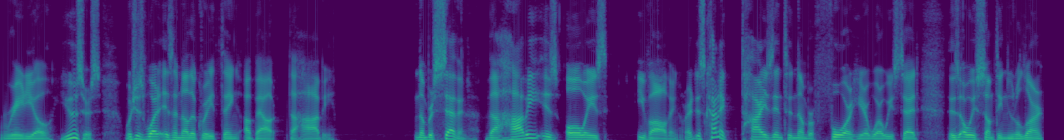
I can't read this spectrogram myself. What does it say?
radio users, which is what is another great thing about the hobby. Number seven, the hobby is always evolving, right? This kind of ties into number four here, where we said there's always something new to learn.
